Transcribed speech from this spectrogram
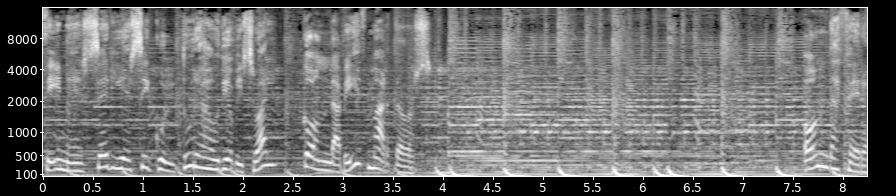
Cine, series y cultura audiovisual con David Martos. Onda Cero.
